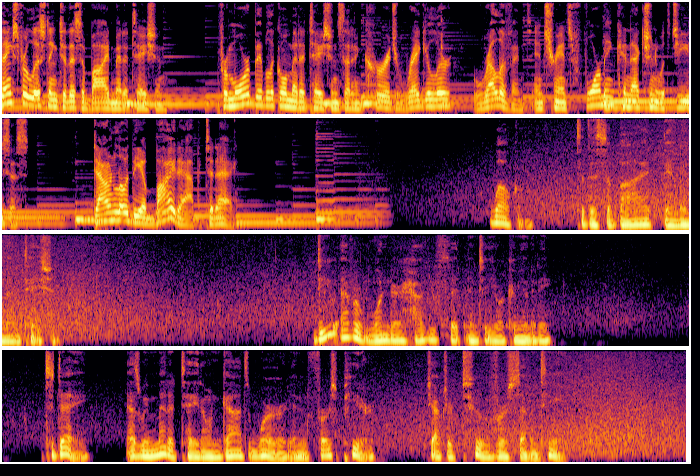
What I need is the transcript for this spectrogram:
Thanks for listening to this Abide meditation. For more biblical meditations that encourage regular, relevant, and transforming connection with Jesus, download the Abide app today. Welcome to this Abide Daily Meditation. Do you ever wonder how you fit into your community? Today, as we meditate on God's Word in 1 Peter chapter 2, verse 17,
